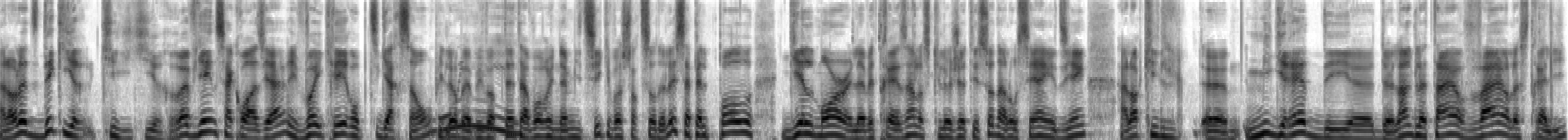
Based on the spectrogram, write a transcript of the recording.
Alors là, dès qu'il qu'il- qu'il revient de sa croisière, il va écrire au petit garçon, puis là, ben, il va peut-être avoir une amitié qui va sortir de là. Il s'appelle Paul Gilmore. Il avait 13 ans lorsqu'il a jeté ça dans l'océan Indien, alors qu'il euh, migrait des, euh, de l'Angleterre vers l'Australie.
